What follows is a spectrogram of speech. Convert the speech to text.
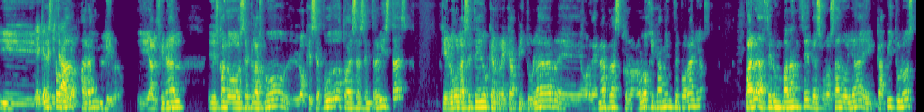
y, Y hay que esto va para un libro. Y al final es cuando se plasmó lo que se pudo, todas esas entrevistas, que luego las he tenido que recapitular, eh, ordenarlas cronológicamente por años, para hacer un balance desglosado ya en capítulos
